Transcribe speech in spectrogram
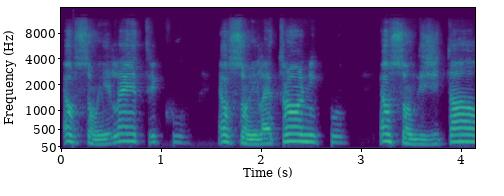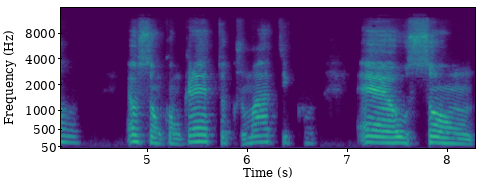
é o som elétrico, é o som eletrónico, é o som digital, é o som concreto, cromático, é o som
